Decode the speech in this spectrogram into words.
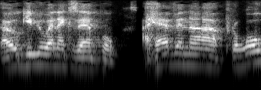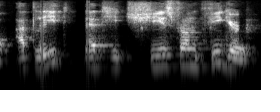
I will give you an example. I have a uh, pro athlete that he, she is from Figure,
